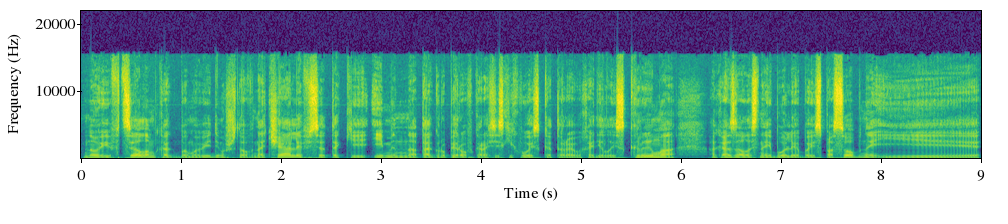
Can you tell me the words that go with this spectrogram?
Но и в целом, как бы мы видим, что в начале все-таки именно та группировка российских войск, которая выходила из Крыма, оказалась наиболее боеспособной и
